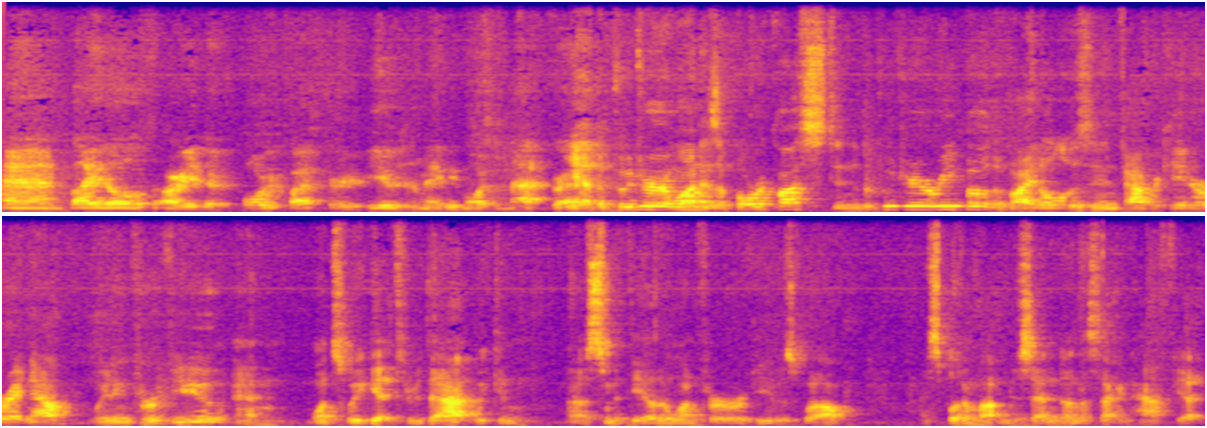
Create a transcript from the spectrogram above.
and Vitals are either pull requests or reviews, or maybe more than that, correct? Yeah, the Poudriere one is a pull request into the Poudriere repo. The Vital is in Phabricator right now, waiting for review. And once we get through that, we can uh, submit the other one for review as well. I split them up and just hadn't done the second half yet.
